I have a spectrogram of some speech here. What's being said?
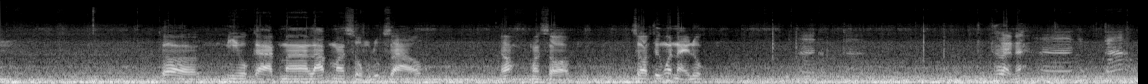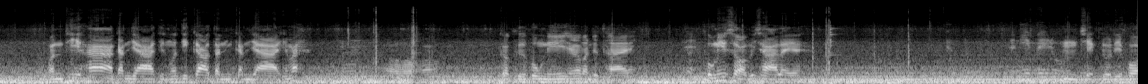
มก็มีโอกาสมารับมาส่งลูกสาว เนาะมาสอบ สอบถึงวันไหนลูก ห้ากับเก้าเท่าไหร่นะห้าถึงเก้าวันที่ห้ากันยาถึงวันที่เก้ากันยาใช่ไหมใช่อ๋อก็คือพรุ่งนี้ใช่ไหมวันสุดท้ายพรุ่งนี้สอบวิชาอะไรอะอันนี้ไปดูอืมเช็คดูดิพ่อ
